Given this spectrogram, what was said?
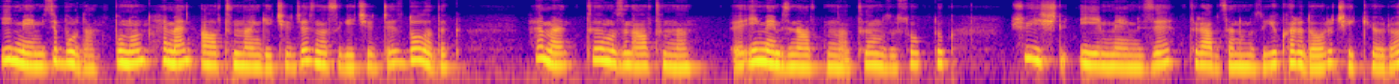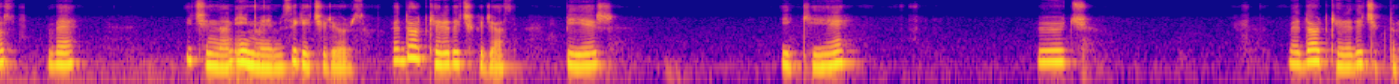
ilmeğimizi buradan bunun hemen altından geçireceğiz. Nasıl geçireceğiz? Doladık. Hemen tığımızın altından e, ilmeğimizin altından tığımızı soktuk. Şu iş, ilmeğimizi trabzanımızı yukarı doğru çekiyoruz ve içinden ilmeğimizi geçiriyoruz ve dört kere de çıkacağız. 1 2 3 ve 4 kere de çıktım.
